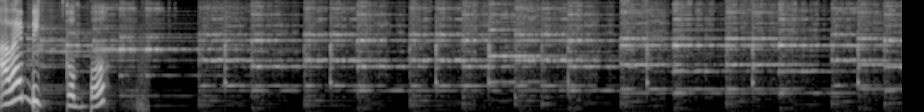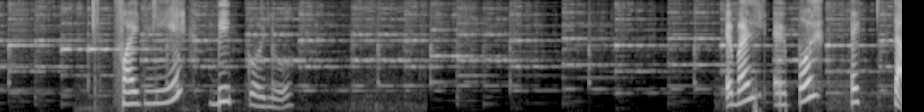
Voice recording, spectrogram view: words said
আবার বিট করব ফাইট নিয়ে বিপ করে নেব এবার এরপর একটা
